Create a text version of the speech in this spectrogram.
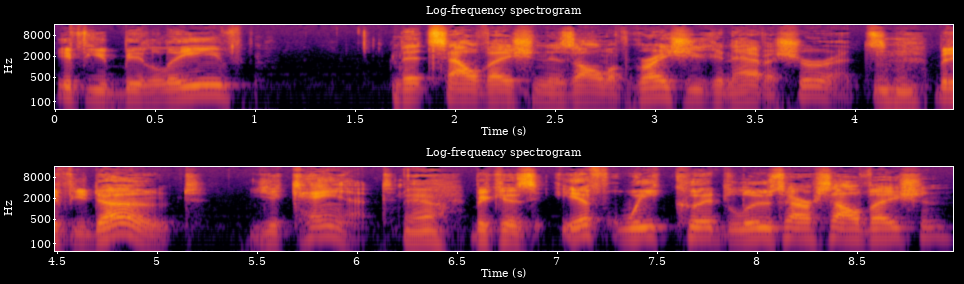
if you believe that salvation is all of grace, you can have assurance. Mm-hmm. But if you don't, you can't. Yeah. Because if we could lose our salvation,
